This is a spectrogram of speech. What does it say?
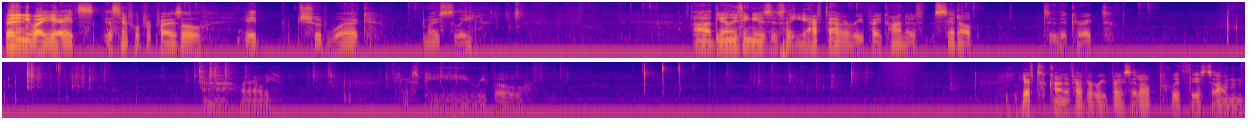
but anyway, yeah, it's a simple proposal. It should work, mostly. Uh, the only thing is, is that you have to have a repo kind of set up to the correct. Uh, where are we? KSP repo. You have to kind of have a repo set up with this. Um,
